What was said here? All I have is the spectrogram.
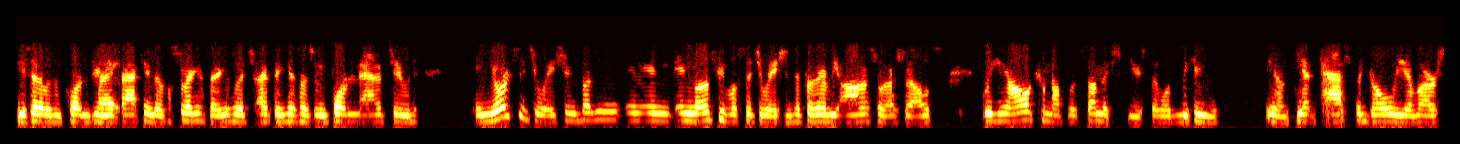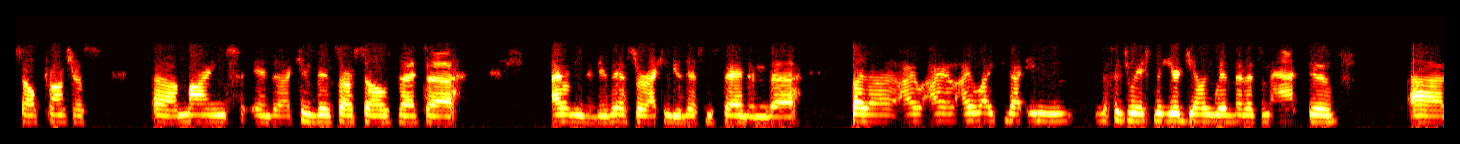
you said it was important to Right. get back into the swing of things, which I think is such an important attitude in your situation, but in, in, in, most people's situations, if we're going to be honest with ourselves, we can all come up with some excuse that we can, you know, get past the goalie of our self-conscious uh, mind and uh, convince ourselves that uh, I don't need to do this or I can do this instead. And uh, but uh, I, I I like that in the situation that you're dealing with, that it's an active uh,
